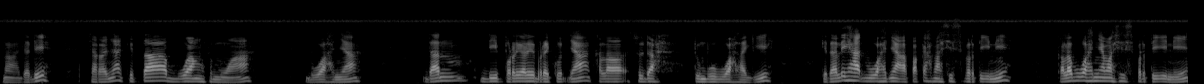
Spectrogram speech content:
nah jadi caranya kita buang semua buahnya dan di periode berikutnya kalau sudah tumbuh buah lagi kita lihat buahnya apakah masih seperti ini. Kalau buahnya masih seperti ini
